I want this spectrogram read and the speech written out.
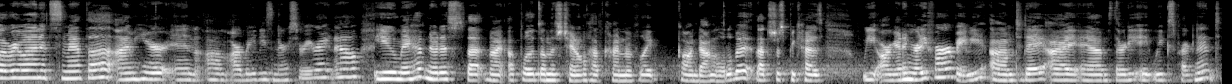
everyone, it's Samantha. I'm here in um, our baby's nursery right now. You may have noticed that my uploads on this channel have kind of like gone down a little bit. That's just because we are getting ready for our baby. Um, today I am 38 weeks pregnant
